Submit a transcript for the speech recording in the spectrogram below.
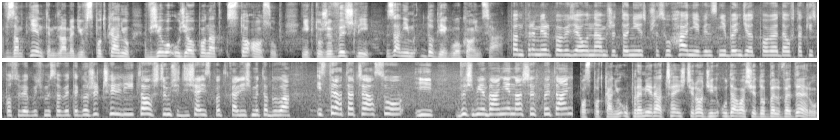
W zamkniętym dla mediów spotkaniu wzięło udział ponad 100 osób. Niektórzy wyszli, zanim dobiegło końca. Pan premier powiedział nam, że to nie jest przesłuchanie, więc nie będzie odpowiadał w taki sposób, jakbyśmy sobie tego życzyli. To, z czym się dzisiaj spotkaliśmy, to była i strata czasu, i wyśmiewanie naszych pytań. Po spotkaniu u premiera część rodzin udała się do Belwederu,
